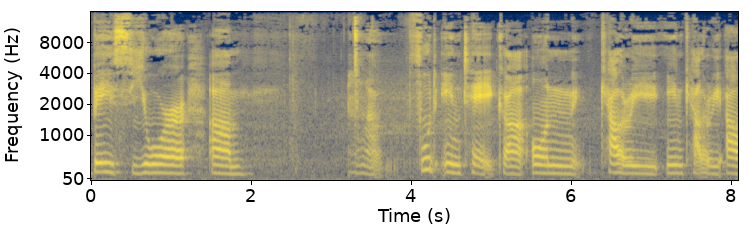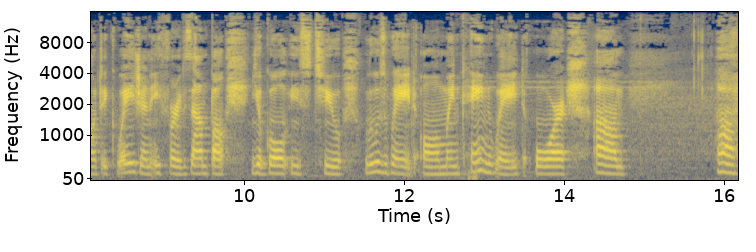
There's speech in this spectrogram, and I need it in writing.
base your um, uh, food intake uh, on calorie in calorie out equation. If for example your goal is to lose weight or maintain weight or um, uh,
